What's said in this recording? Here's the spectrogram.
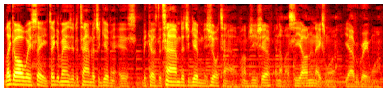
like I always say, take advantage of the time that you're given is because the time that you're given is your time. I'm G Chef, and I'm gonna see y'all in the next one. Y'all have a great one.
